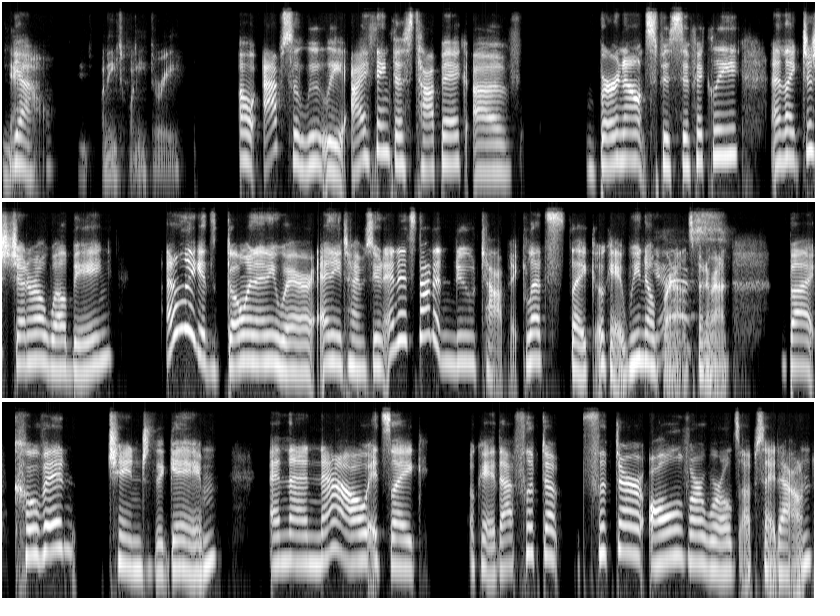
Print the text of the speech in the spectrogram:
now yeah. in 2023. Oh, absolutely. I think this topic of burnout specifically and like just general well being, I don't think it's going anywhere anytime soon. And it's not a new topic. Let's like, okay, we know yes. burnout's been around, but COVID changed the game. And then now it's like, okay, that flipped up, flipped our all of our worlds upside down.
